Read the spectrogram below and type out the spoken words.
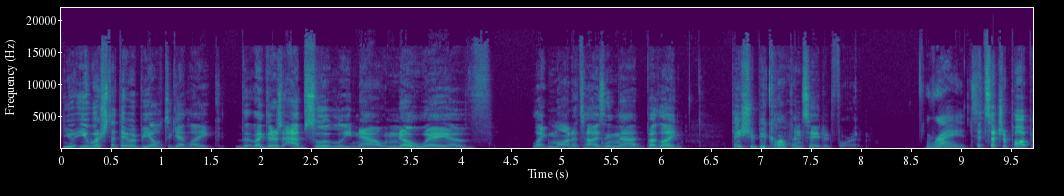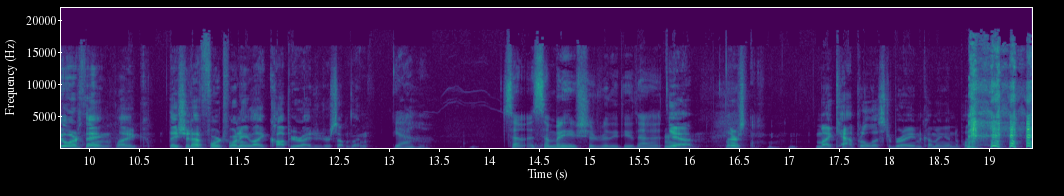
You you wish that they would be able to get like th- like there's absolutely now no way of like monetizing that, but like they should be compensated for it. Right. It's such a popular thing. Like they should have 420 like copyrighted or something. Yeah. So somebody should really do that. Yeah. There's my capitalist brain coming into play.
